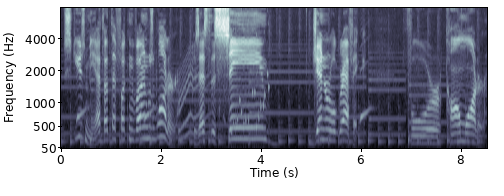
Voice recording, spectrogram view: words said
Excuse me, I thought that fucking vine was water. Because that's the same general graphic for calm water.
